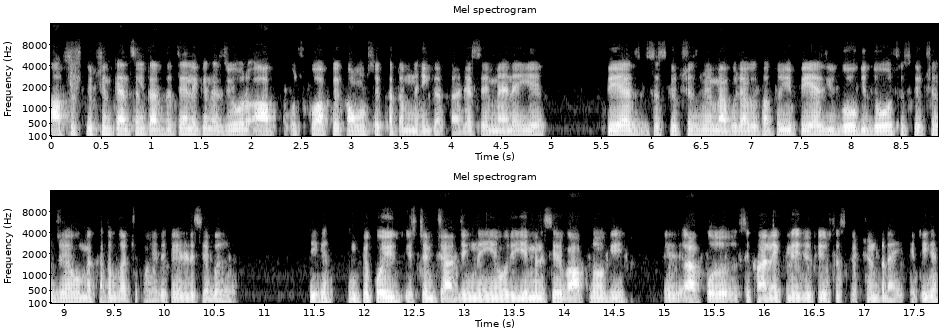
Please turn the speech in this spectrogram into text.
आप सब्सक्रिप्शन कैंसिल कर देते हैं, लेकिन अज्योर आप, उसको आपके अकाउंट से ख़त्म नहीं करता। जैसे मैंने ये पे एज सब्सक्रिप्शन में मैं आपको जाकर खाता हूँ, ये पे एज यू गो की दो सब्सक्रिप्शन जो है वो मैं ख़त्म कर चुका हूँ। ये देखें ये डिसेबल है। ठीक है? इन पर कोई इस टाइम चार्जिंग नहीं है और ये मैंने सिर्फ़ आप लोगों की, आपको सिखाने के लिए जो थी सब्सक्रिप्शन बनाई थी। ठीक है?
